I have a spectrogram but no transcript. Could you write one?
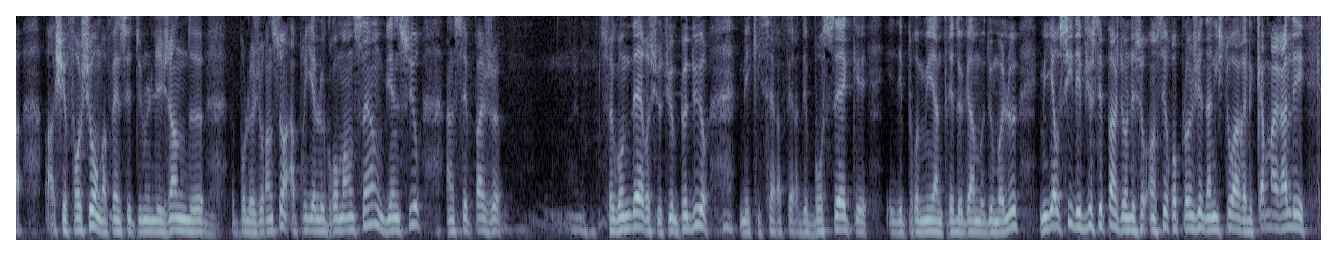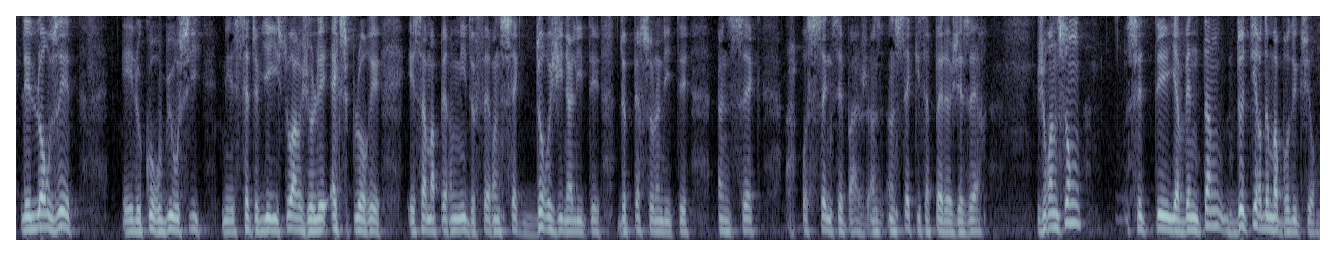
chez Fauchon. Enfin, c'est une légende pour le Jurançon. Après, il y a le Gros Mansin, bien sûr, un cépage secondaire, je suis un peu dur, mais qui sert à faire des beaux secs et, des premiers entrées de gamme de moelleux. Mais il y a aussi des vieux cépages, dont on est- on s'est replongé dans l'histoire, les camaralais, les lausets et le corbu aussi. Mais cette vieille histoire, je l'ai explorée et ça m'a permis de faire un sec d'originalité, de personnalité, un sec aux cinq cépages, un, un sec qui s'appelle Geyser. Jurançon, c'était il y a 20 ans deux tiers de ma production.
